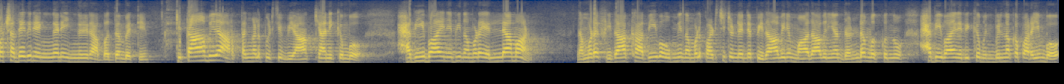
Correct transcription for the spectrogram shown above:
പക്ഷെ അദ്ദേഹത്തിന് എങ്ങനെ ഇങ്ങനെ ഒരു അബദ്ധം പറ്റി? കിതാബിലെ അർത്ഥങ്ങൾ പിടിച്ച് വ്യാഖ്യാനിക്കുമ്പോൾ ഹബീബായ് നബി നമ്മുടെ എല്ലാമാണ്. നമ്മുടെ ഫിദാക്ക ഹബീബ ഉമ്മി നമ്മൾ പഠിച്ചിട്ടുണ്ട്. എന്റെ പിതാവിനും മാതാവിനും ഞാൻ ദണ്ഡം വെക്കുന്നു. ഹബീബായ നബിക്ക് മുൻപിൽ എന്നൊക്കെ പറയുമ്പോൾ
